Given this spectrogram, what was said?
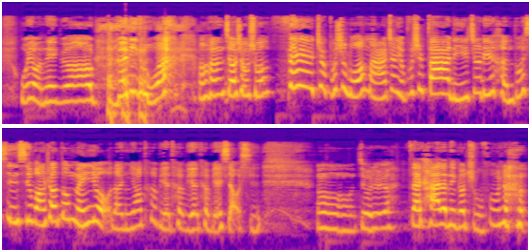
我有那个谷歌地图啊。然后教授说：“飞，这不是罗马，这也不是巴黎，这里很多信息网上都没有的，你要特别特别特别小心。”嗯，就是在他的那个嘱咐上，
